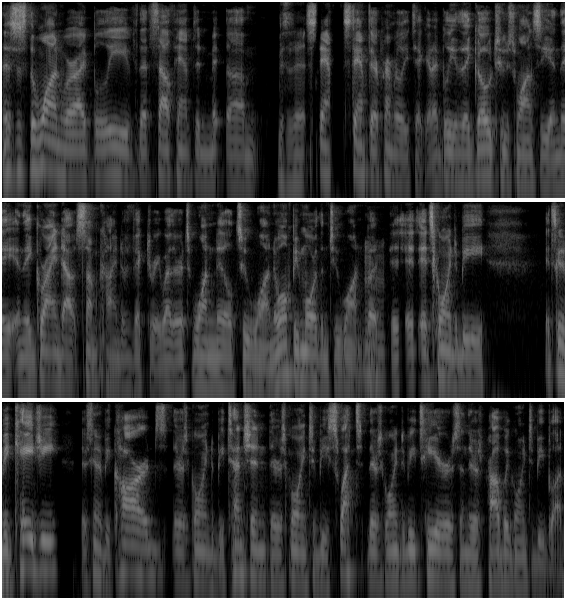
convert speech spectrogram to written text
This is the one where I believe that Southampton um, This is it. stamp stamp their Premier League ticket. I believe they go to Swansea and they and they grind out some kind of victory, whether it's one 0 two one. It won't be more than two one, but it, it, it's going to be it's going to be cagey. There's going to be cards. There's going to be tension. There's going to be sweat. There's going to be tears, and there's probably going to be blood.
